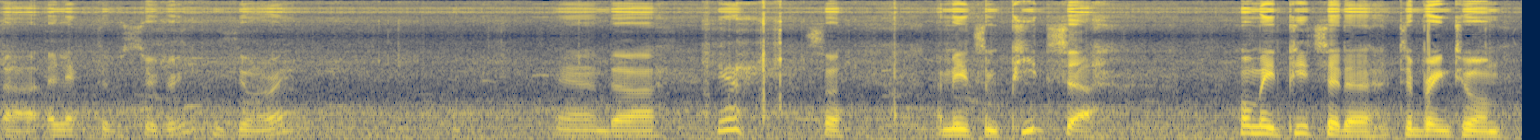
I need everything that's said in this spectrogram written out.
uh, elective surgery. He's doing all right. And uh, yeah, so I made some pizza, homemade pizza to, to bring to him.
